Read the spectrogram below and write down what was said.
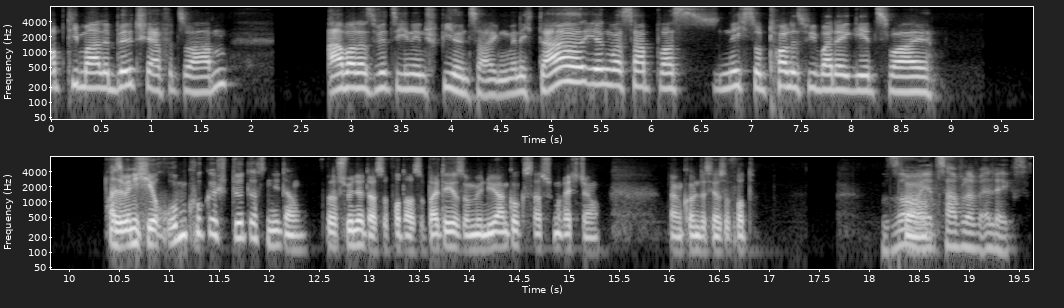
optimale Bildschärfe zu haben. Aber das wird sich in den Spielen zeigen. Wenn ich da irgendwas habe, was nicht so toll ist wie bei der G2, Also wenn ich hier rumgucke, stört das nie, dann verschwindet das sofort. Also sobald du hier so ein Menü anguckst, hast du schon recht, ja. Dann kommt das ja sofort. So, So. jetzt Half-Life Alex.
